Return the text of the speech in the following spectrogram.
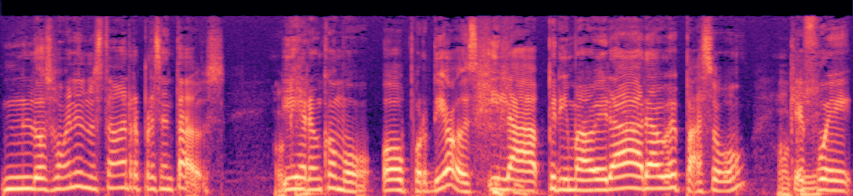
los jóvenes no estaban representados. Ok. Y dijeron como, oh, por Dios. Y la primavera árabe pasó, que Ok. fue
